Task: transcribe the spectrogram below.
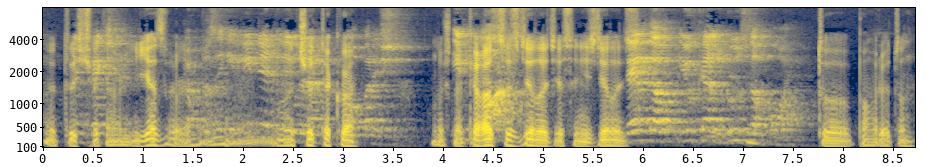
это что там, язва или, ну, что это такое. Нужно операцию сделать, если не сделать, то помрет он.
